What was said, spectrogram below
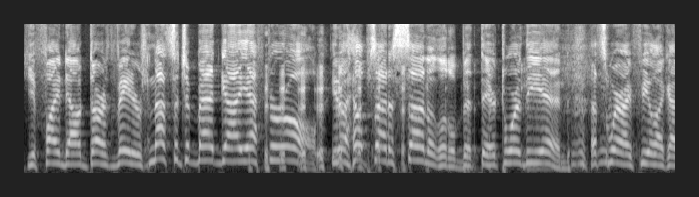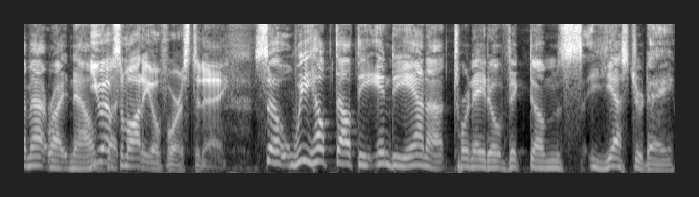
you find out Darth Vader's not such a bad guy after all. you know, helps out his son a little bit there toward the end. That's where I feel like I'm at right now. You have but, some audio for us today. So we helped out the Indiana tornado victims yesterday,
